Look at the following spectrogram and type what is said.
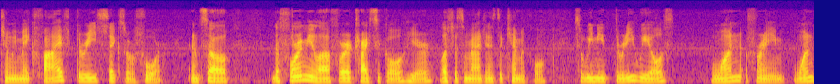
can we make 5, 3, 6, or 4? And so the formula for a tricycle here, let's just imagine it's a chemical. So we need 3 wheels, one frame, one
